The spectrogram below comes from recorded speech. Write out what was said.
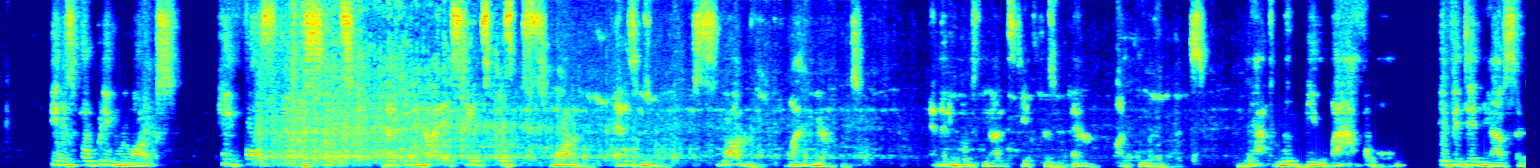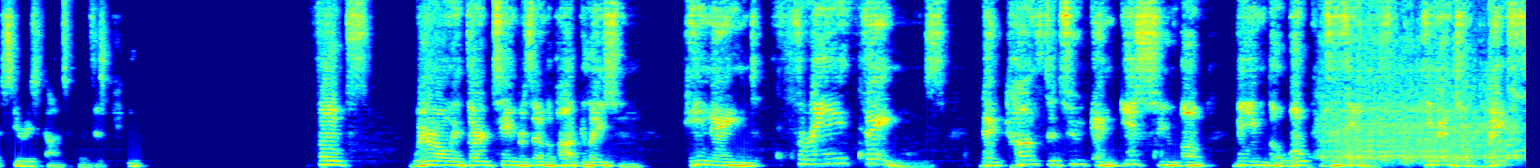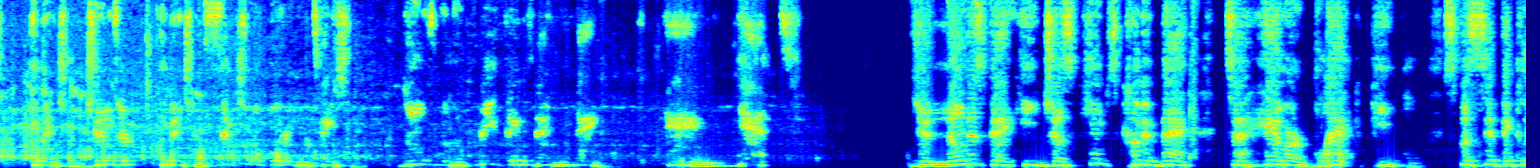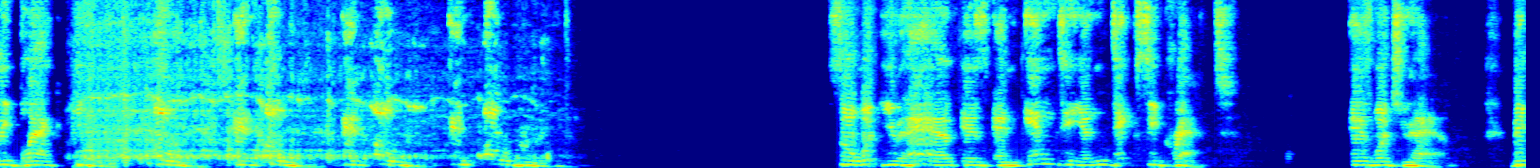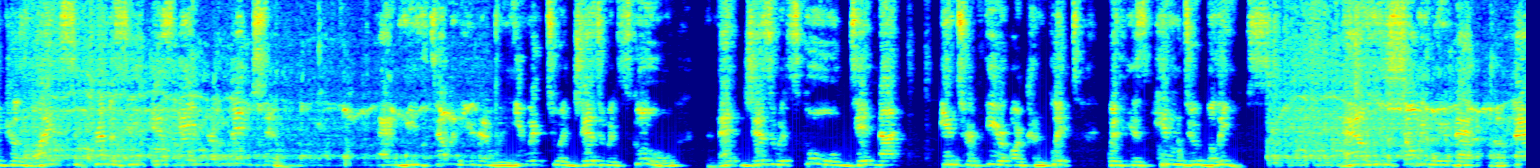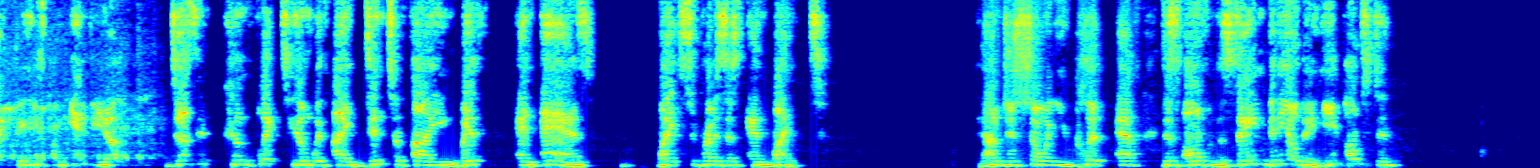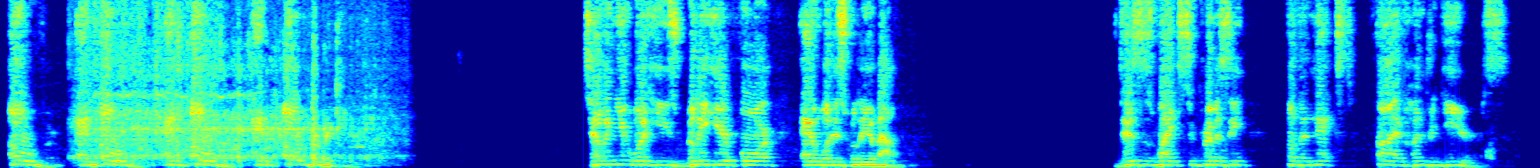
in his opening remarks, he falsely asserts that the United States is slaughtering, that is his word, slaughtering Black Americans and then he hopes the United States does better on human rights. That would be laughable if it didn't have such serious consequences. Folks, we're only 13% of the population. He named three things that constitute an issue of being the woke disease. He mentioned race, he mentioned gender, he mentioned sexual orientation. Those were the three things that he named. And yet, you notice that he just keeps coming back to hammer black people, specifically black people, over and over and over and over again. So what you have is an Indian Dixiecrat, is what you have. Because white supremacy is a religion. And he's telling you that when he went to a Jesuit school, that Jesuit school did not interfere or conflict with his Hindu beliefs. Now he's showing you that the fact that he's from India doesn't conflict him with identifying with and as white supremacists and white. And I'm just showing you clip after this all from the same video that he posted over and over and over and over again telling you what he's really here for and what it's really about. This is white supremacy for the next 500 years.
